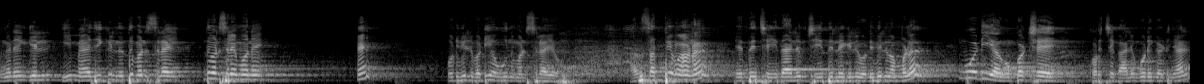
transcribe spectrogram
അങ്ങനെയെങ്കിൽ ഈ മാജിക്കിൽ എന്ത് മനസ്സിലായി? എന്ത് മനസ്സിലായി മോനെ? ഏ? ഒടുവിൽ വടിയാകുമെന്ന് മനസ്സിലായോ? അത് സത്യമാണ്. എന്ത് ചെയ്താലും ചെയ്തില്ലെങ്കിലും ഒടുവിൽ നമ്മൾ വടിയാകും. പക്ഷേ കുറച്ച് കാലം കൂടി കഴിഞ്ഞാൽ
